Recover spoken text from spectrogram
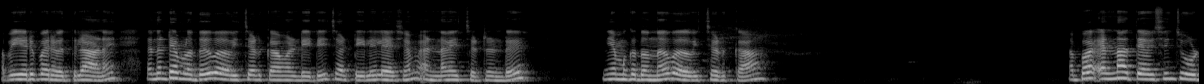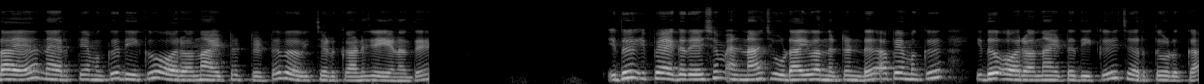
അപ്പോൾ ഈ ഒരു പരുവത്തിലാണ്. എന്നിട്ട് നമ്മളിത് വേവിച്ചെടുക്കാൻ വേണ്ടിയിട്ട് ചട്ടിയിൽ ലേശം എണ്ണ വെച്ചിട്ടുണ്ട്. ഇനി നമുക്കിതൊന്ന് വേവിച്ചെടുക്കാം. അപ്പോൾ എണ്ണ അത്യാവശ്യം ചൂടായ നേരത്തെ നമുക്ക് ഇതിലേക്ക് ഓരോന്നായിട്ട് ഇട്ടിട്ട് വേവിച്ചെടുക്കുകയാണ് ചെയ്യണത്. ഇത് ഇപ്പോൾ ഏകദേശം എണ്ണ ചൂടായി വന്നിട്ടുണ്ട്. അപ്പോൾ നമുക്ക് ഇത് ഓരോന്നായിട്ട് ഇതിക്ക് ചേർത്ത് കൊടുക്കുക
